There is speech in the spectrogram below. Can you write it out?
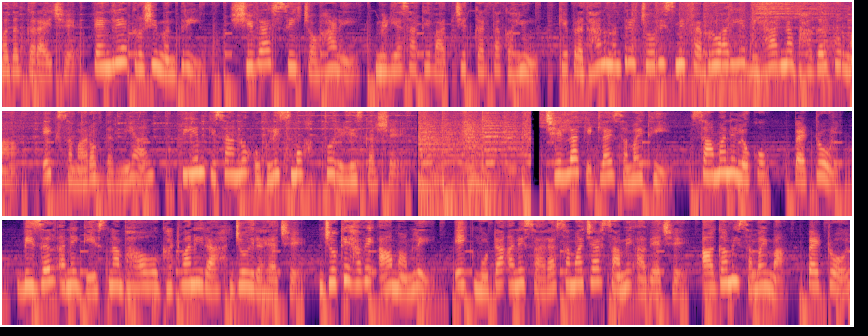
મદદ કરાય છે. કેન્દ્રીય કૃષિ મંત્રી શિવરાજસિંહ ચૌહાણે મીડિયા સાથે વાતચીત કરતા કહ્યું કે પ્રધાનમંત્રી ચોવીસમી ફેબ્રુઆરીએ બિહારના ભાગલપુરમાં એક સમારોહ દરમિયાન પીએમ કિસાનનો ઓગણીસમો હપ્તો રિલીઝ કરશે. છેલ્લા કેટલાય સમયથી સામાન્ય લોકો પેટ્રોલ, ડીઝલ અને ગેસના ભાવો ઘટવાની રાહ જોઈ રહ્યા છે. જો કે હવે આ મામલે એક મોટા અને સારા સમાચાર સામે આવ્યા છે. આગામી સમયમાં પેટ્રોલ,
